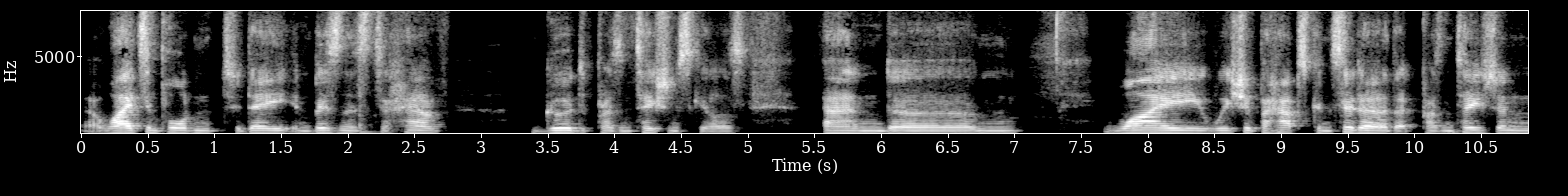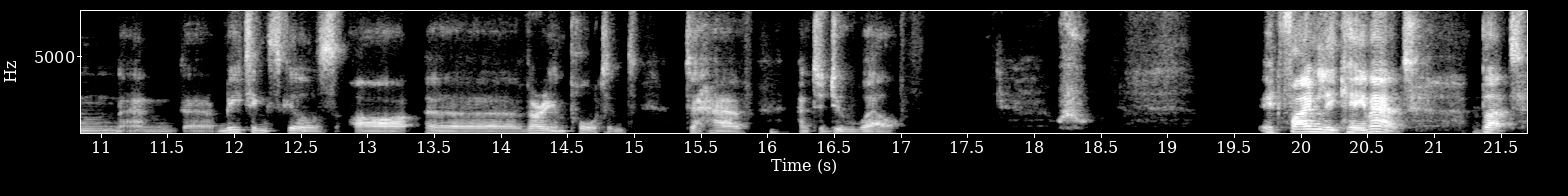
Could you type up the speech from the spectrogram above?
why it's important today in business to have good presentation skills. And um, why we should perhaps consider that presentation and uh, meeting skills are uh, very important to have and to do well. Whew. It finally came out, but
